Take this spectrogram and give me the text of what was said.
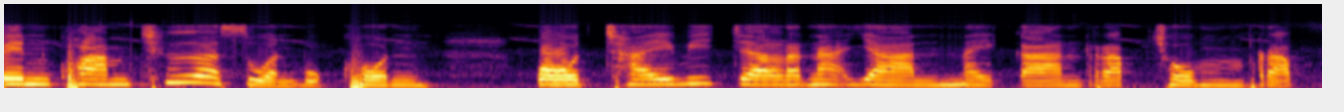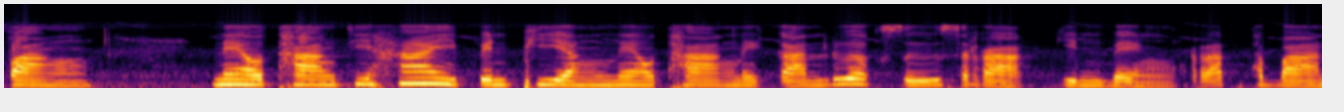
เป็นความเชื่อส่วนบุคคล โปรดใช้วิจารณญาณในการรับชมรับฟัง แนวทางที่ให้เป็นเพียงแนวทางในการเลือกซื้อสลากกินแบ่งรัฐบาล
